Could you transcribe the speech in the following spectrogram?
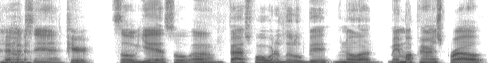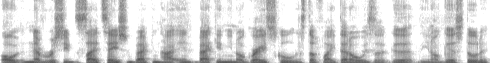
You know what I'm saying? Pure. So yeah, so um, fast forward a little bit, you know, I made my parents proud. Oh, never received a citation back in high, in, back in you know grade school and stuff like that. Always a good, you know, good student.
